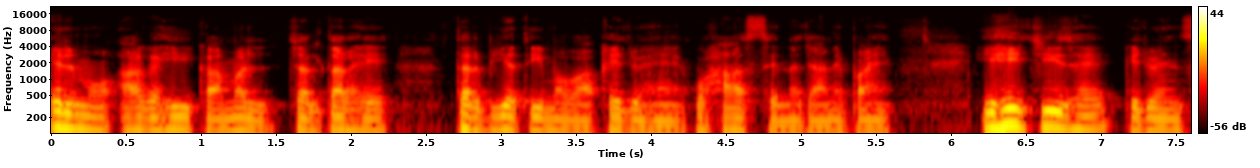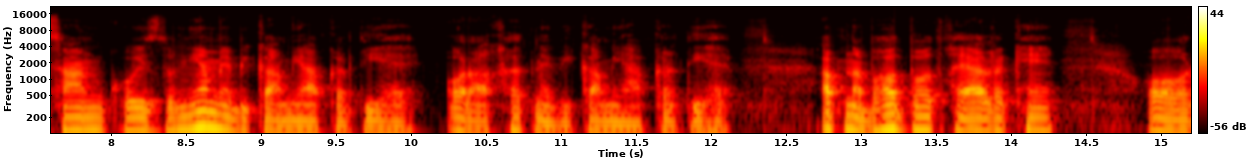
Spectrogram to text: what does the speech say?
علم و آگہی کا عمل چلتا رہے، تربیتی مواقع جو ہیں وہ ہاتھ سے نہ جانے پائیں۔ یہی چیز ہے کہ جو انسان کو اس دنیا میں بھی کامیاب کرتی ہے اور آخرت میں بھی کامیاب کرتی ہے۔ اپنا بہت بہت خیال رکھیں اور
